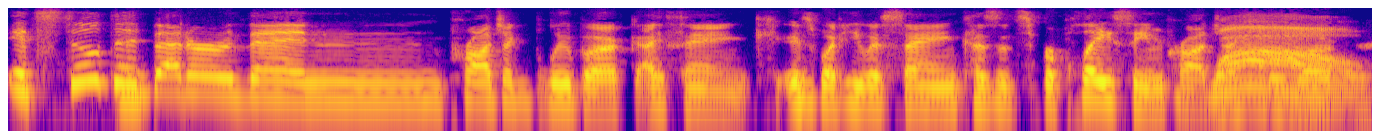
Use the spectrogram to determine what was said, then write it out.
It still did better than Project Blue Book, I think, is what he was saying, because it's replacing Project Blue Wow. Book.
